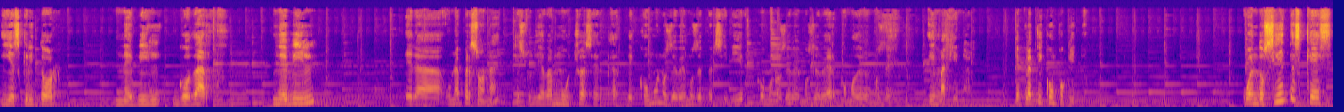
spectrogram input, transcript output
y escritor Neville Goddard. Neville era una persona que estudiaba mucho acerca de cómo nos debemos de percibir, cómo nos debemos de ver, cómo debemos de imaginar. Te platico un poquito. Cuando sientes que es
